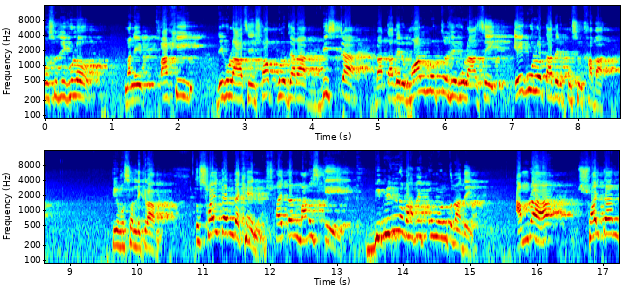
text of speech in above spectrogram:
পশু যেগুলো মানে পাখি যেগুলো আছে, সবগুলো যারা বিষটা বা তাদের মলমূত্র যেগুলো আছে, এগুলো তাদের পশুর খাবার। প্রিয় মুসল্লিকরাম, তো শয়তান দেখেন, শয়তান মানুষকে বিভিন্নভাবে কুমন্ত্রণা দেয়। আমরা শয়তান,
